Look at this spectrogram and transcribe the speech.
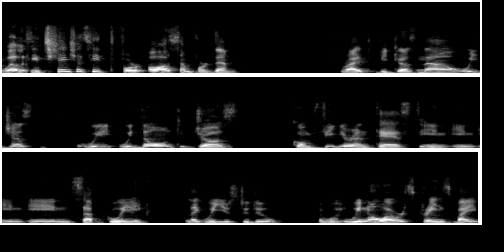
Well, it changes it for us and for them, right? Because now we just we we don't just configure and test in in in in SAP like we used to do. We, we know our screens by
